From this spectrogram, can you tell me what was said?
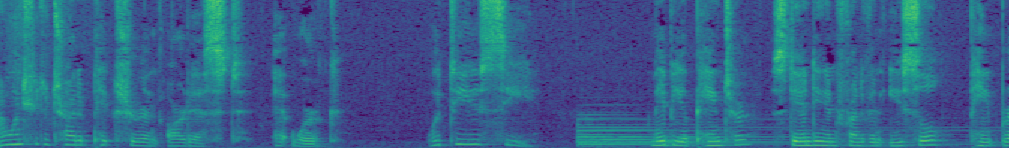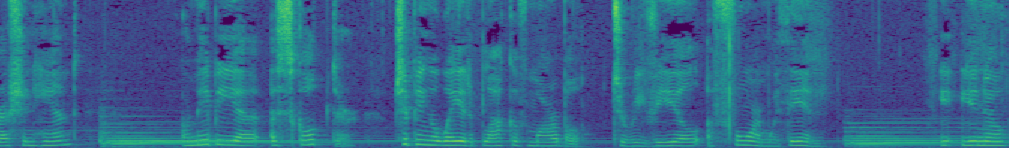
I want you to try to picture an artist at work. What do you see? Maybe a painter standing in front of an easel, paintbrush in hand? Or maybe a, a sculptor chipping away at a block of marble to reveal a form within. Y- you know,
